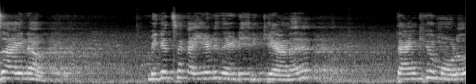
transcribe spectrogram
സൈനബ് മികച്ച കയ്യടി നേടിയിരിക്കുകയാണ്. താങ്ക് യു മോളു.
